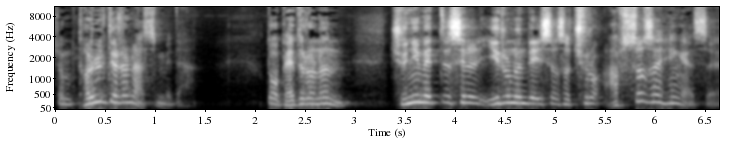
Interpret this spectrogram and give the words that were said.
좀 덜 드러났습니다. 또 베드로는 주님의 뜻을 이루는 데 있어서 주로 앞서서 행했어요.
